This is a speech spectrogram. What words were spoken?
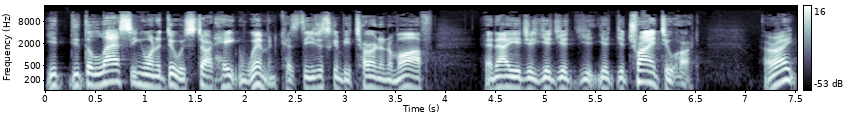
you, the last thing you want to do is start hating women because you're just going to be turning them off. And now you, you, you, you, you're trying too hard. All right?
